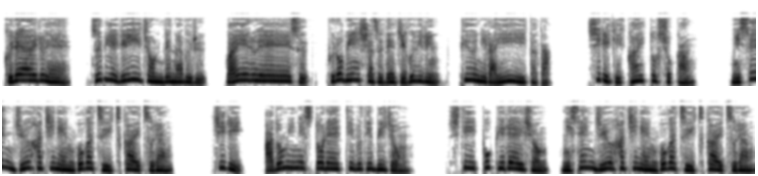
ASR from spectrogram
クレア LA、ズビエリージョンデナブル、YLAS、プロビンシャズデジグビリン、ピューニライーイタタ。チリ議会図書館。2018年5月5日閲覧。チリ、アドミニストレーティブディビジョン。シティポピュレーション、2018年5月5日閲覧。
